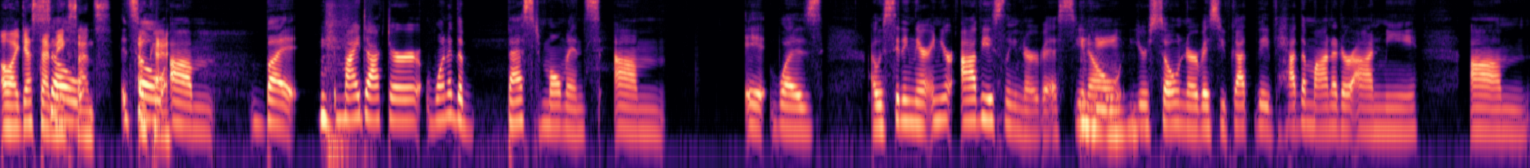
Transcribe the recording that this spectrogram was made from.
Oh, I guess that makes sense. So okay. um, but my doctor, one of the best moments, um, it was. I was sitting there, and you're obviously nervous. You know, Mm-hmm. you're so nervous. You've got they've had the monitor on me. Um,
